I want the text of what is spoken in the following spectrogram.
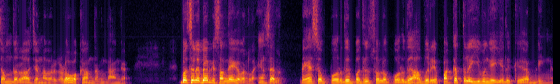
சவுந்தரராஜன் அவர்களும் உட்காந்துருந்தாங்க இப்போ சில பேருக்கு சந்தேகம் வரல. ஏன் சார் பேச போகிறது பதில் சொல்ல போகிறது அவர் பக்கத்தில் இவங்க எதுக்கு அப்படின்னு.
